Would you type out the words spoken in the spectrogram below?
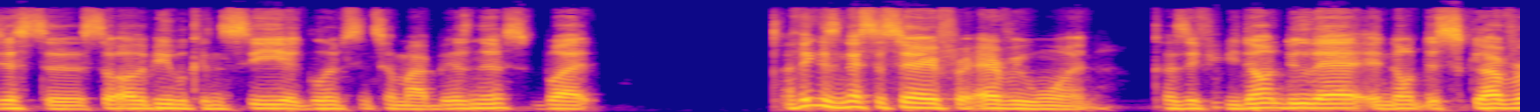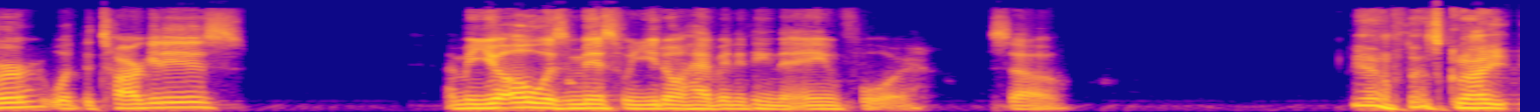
just to so other people can see a glimpse into my business. But I think it's necessary for everyone because if you don't do that and don't discover what the target is, I mean, you always miss when you don't have anything to aim for. So. Yeah, that's great.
